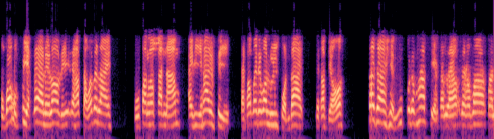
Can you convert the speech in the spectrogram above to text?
ผมว่าผมเปียกแน่เลยรอบนี้นะครับ แต่ว่าเป็นไรหูฟังเรากันน้ำ IP54 แต่ก็ไม่ได้ว่าลุยฝนได้นะครับ เดี๋ยวน่าจะเห็นคุณภาพเสียงกันแล้วนะครับ ว่ามัน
